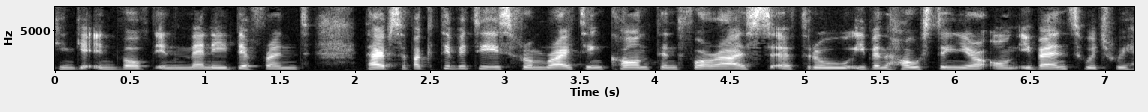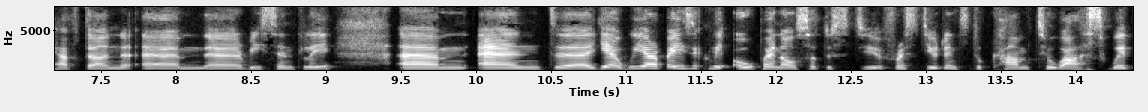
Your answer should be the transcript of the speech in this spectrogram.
can get involved in many different types of activities from writing content for us uh, through even hosting your own events which we have done um, uh, recently. Um, and uh, yeah we are basically open also to stu- for students to come to us with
